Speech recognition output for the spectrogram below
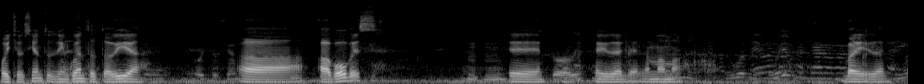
850 todavía a, a Bobes. eh, ayudarle a la mamá. Va a ayudarle.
